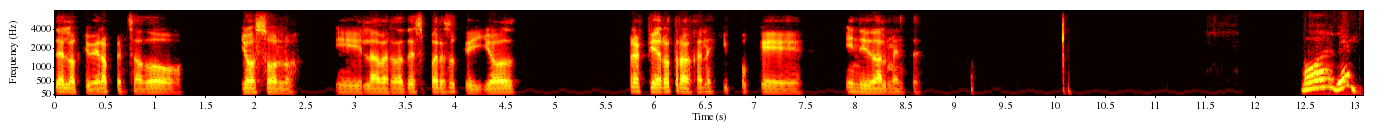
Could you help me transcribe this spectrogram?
de lo que hubiera pensado yo solo. Y la verdad es por eso que yo prefiero trabajar en equipo que individualmente. Muy bien,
